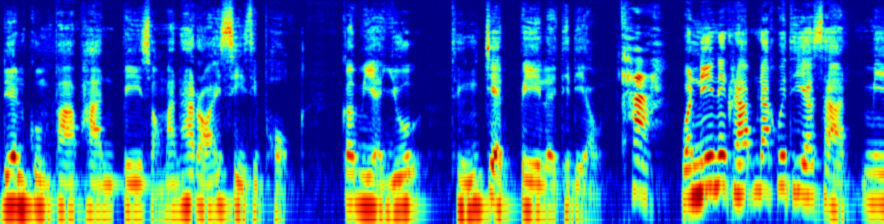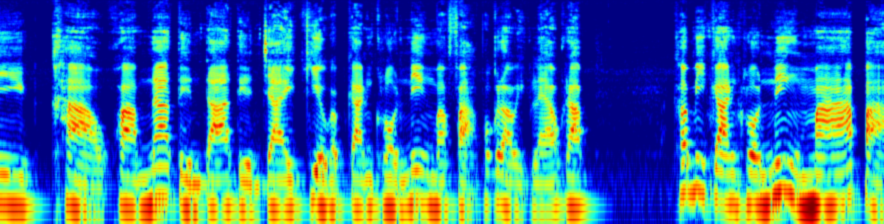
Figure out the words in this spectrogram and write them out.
เดือนกุมภาพันธ์ปี 2546 ก็มีอายุถึง 7 ปีเลยทีเดียวค่ะวันนี้นะครับนักวิทยาศาสตร์มีข่าวความน่าตื่นตาตื่นใจเกี่ยวกับการโคลนนิ่งมาฝากพวกเราอีกแล้วครับเขามีการโคลนนิ่งม้าป่า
